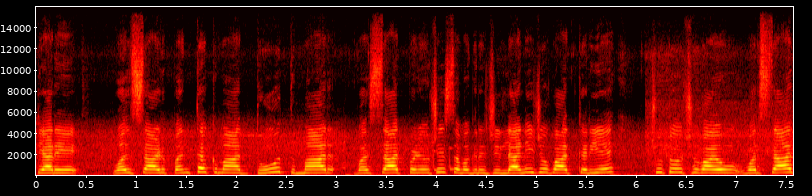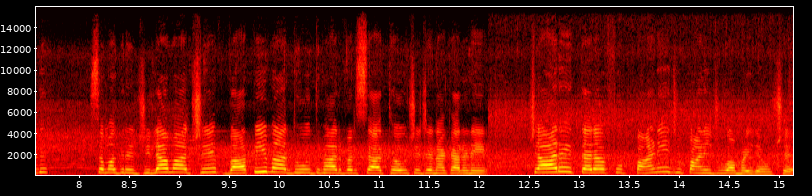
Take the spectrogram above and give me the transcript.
ત્યારે વલસાડ પંથકમાં ધોધમાર વરસાદ પડ્યો છે. સમગ્ર જિલ્લાની જો વાત કરીએ છૂટો છવાયો વરસાદ સમગ્ર જિલ્લામાં છે. વાપીમાં ધોધમાર વરસાદ થયો છે, જેના કારણે ચારે તરફ પાણી જ પાણી જોવા મળી રહ્યું છે.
